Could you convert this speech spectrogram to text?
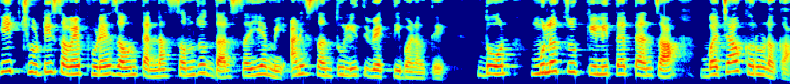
ही छोटी सवय पुढे जाऊन त्यांना समजूतदार संयमी आणि संतुलित व्यक्ती बनवते. दोन मुलं चूक केली तर त्यांचा बचाव करू नका.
